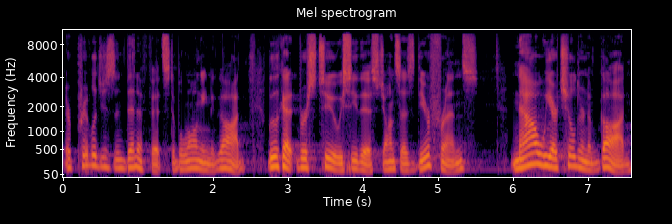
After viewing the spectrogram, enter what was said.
There are privileges and benefits to belonging to God. We look at verse 2, we see this. John says, Dear friends, now we are children of God,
